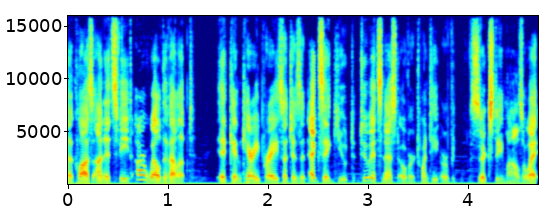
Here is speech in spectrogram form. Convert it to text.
The claws on its feet are well developed. It can carry prey such as an Exeggcute to its nest over 20 or 60 miles away.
